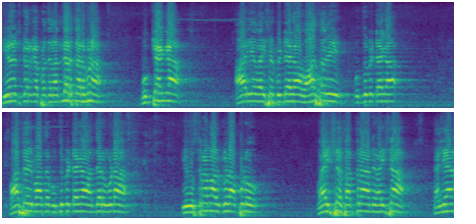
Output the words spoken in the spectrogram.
నియోజకవర్గ ప్రజలందరి తరఫున ముఖ్యంగా ఆర్యవైశ్య బిడ్డగా వాసవి ముద్దు బిడ్డగా వాసవి మాత ముద్దు బిడ్డగా అందరూ కూడా ఈ హుస్నాబాద్ కూడా అప్పుడు వైశ్య సత్రాన్ని వైశ్య కళ్యాణ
